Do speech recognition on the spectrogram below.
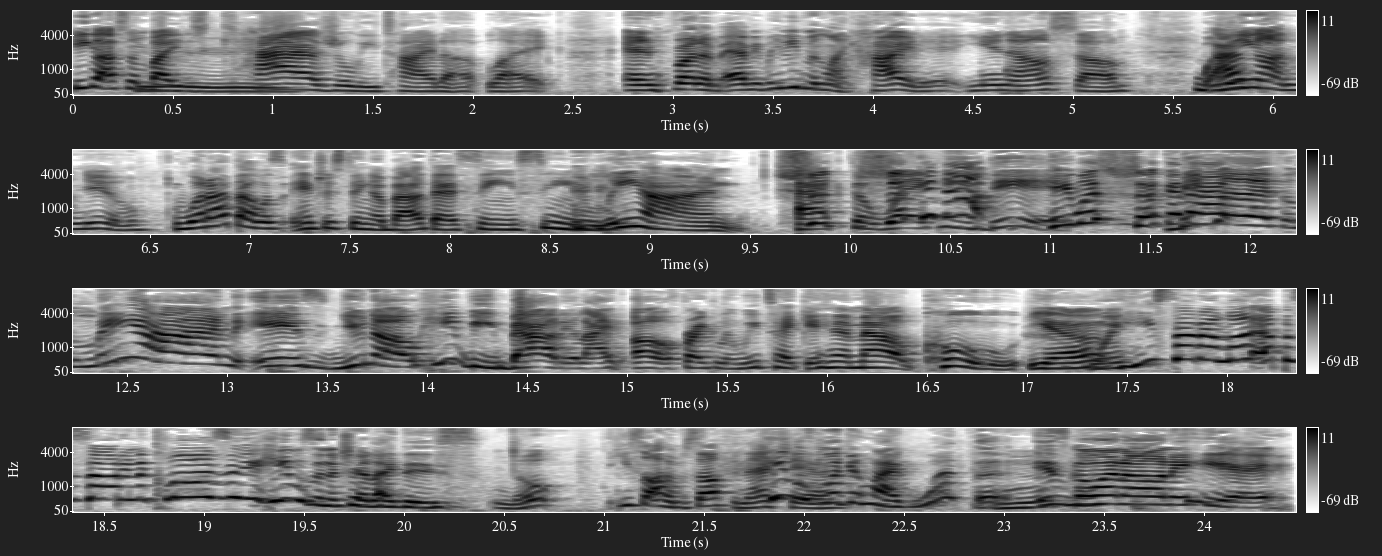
he got somebody Mm. just casually tied up, like in front of everybody, even like hide it, you know. So I- Leon knew. What I thought was interesting about that scene, seeing Leon shook the shook way he up. did. He was shook it up. because Leon is, you know, he be about it. Like, oh, Franklin, we taking him out, cool. Yeah. When he saw that little episode in the closet, he was in a chair like this. Nope, he saw himself in that He chair. was looking like, what the mm-hmm. is going on in here?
